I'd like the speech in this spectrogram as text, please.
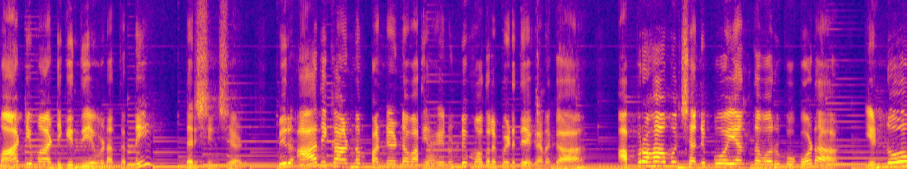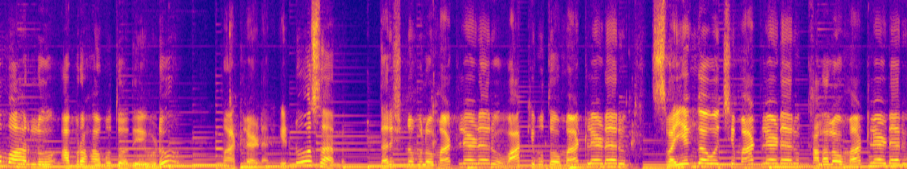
మాటి మాటికి దేవుడు అతన్ని దర్శించాడు. మీరు ఆది కాండం పన్నెండవ అధ్యాయం నుండి మొదలు పెడితే గనక అబ్రహాము చనిపోయేంత వరకు కూడా ఎన్నో మార్లు అబ్రహాముతో దేవుడు మాట్లాడారు. ఎన్నో సార్లు దర్శనములో మాట్లాడారు వాక్యముతో మాట్లాడారు స్వయంగా వచ్చి మాట్లాడారు కలలో మాట్లాడారు.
